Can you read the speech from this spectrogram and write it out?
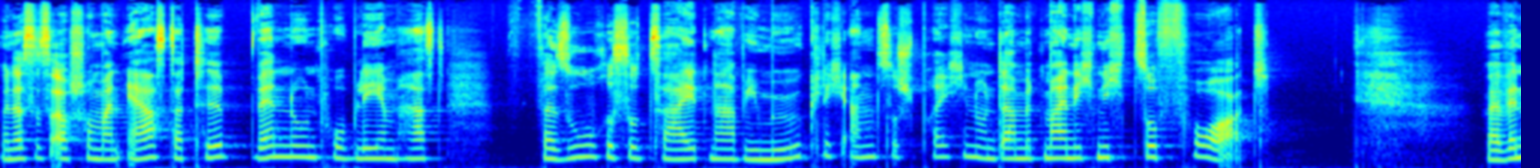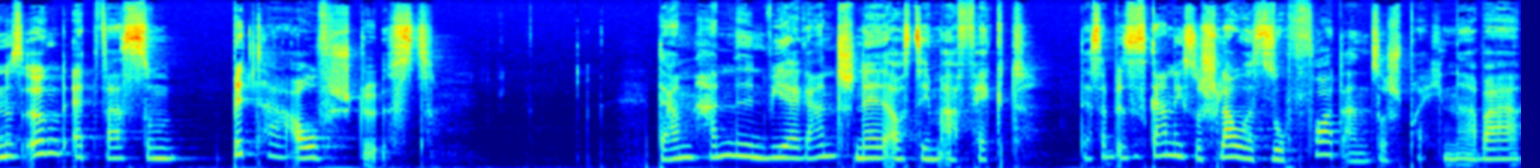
Und das ist auch schon mein erster Tipp. Wenn du ein Problem hast, versuche es so zeitnah wie möglich anzusprechen. Und damit meine ich nicht sofort. Weil wenn es irgendetwas so bitter aufstößt, dann handeln wir ganz schnell aus dem Affekt. Deshalb ist es gar nicht so schlau, es sofort anzusprechen. Aber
